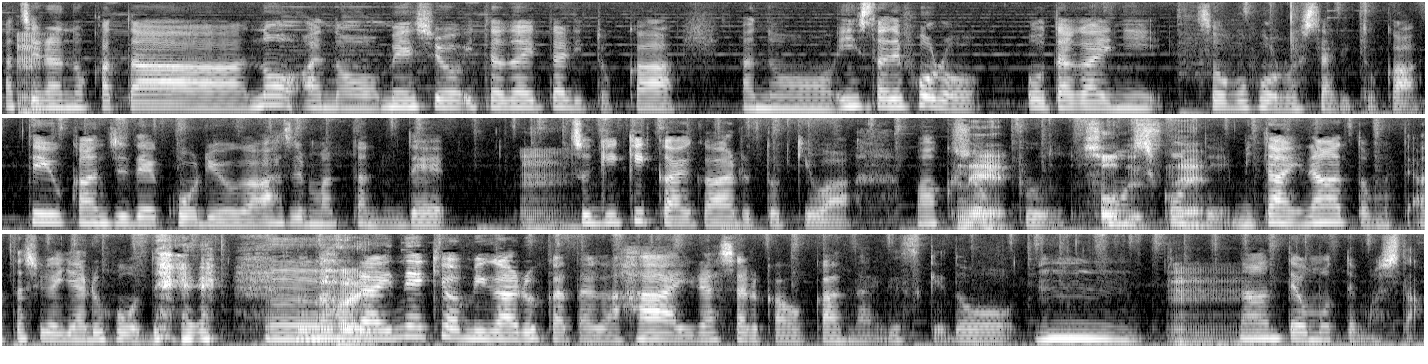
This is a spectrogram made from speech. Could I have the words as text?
あちらの方のあの名刺をいただいたりとかあのインスタでフォローお互いに相互フォローしたりとかっていう感じで交流が始まったのでうん。次機会がある時はワークショップ申し込んでみたいなと思って、私がやる方で うん。どのぐらいね、興味がある方が、はい、いらっしゃるかわかんないですけど、うん、うん。なんて思ってました。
